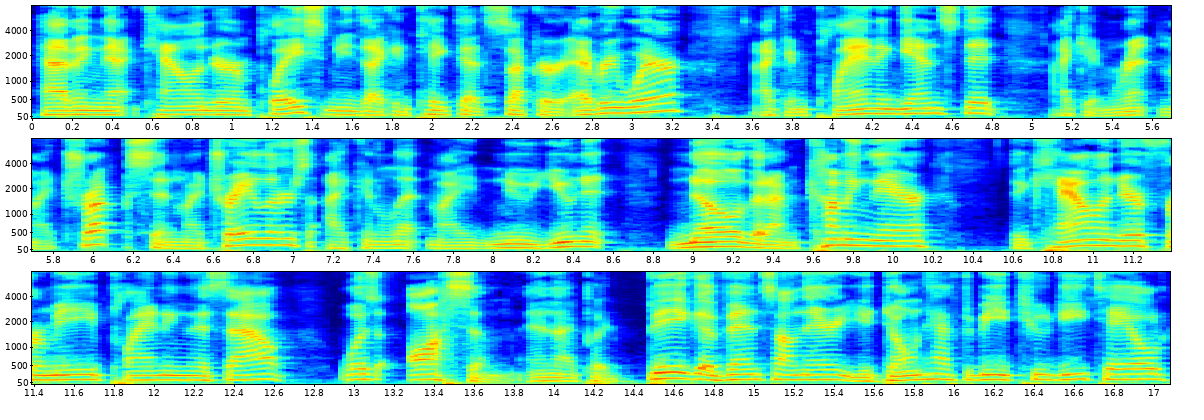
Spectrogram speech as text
Having that calendar in place means I can take that sucker everywhere. I can plan against it. I can rent my trucks and my trailers. I can let my new unit know that I'm coming there. The calendar for me planning this out was awesome. And I put big events on there. You don't have to be too detailed,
